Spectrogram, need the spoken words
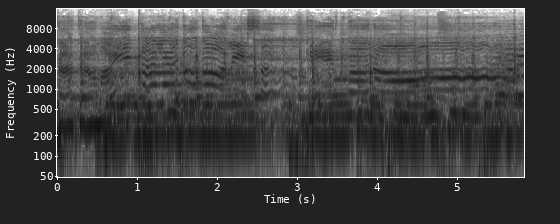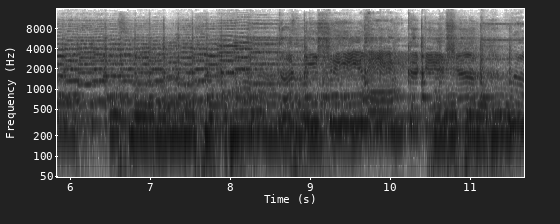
సతమై కలదుగాని తటి శ్రీ వెంకటేశ నా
